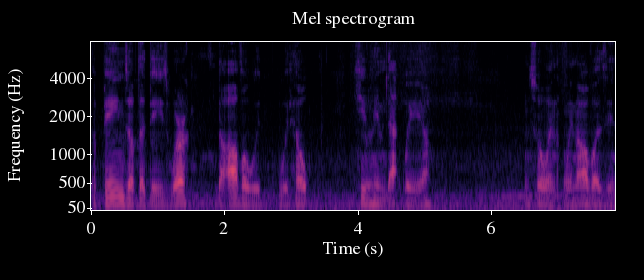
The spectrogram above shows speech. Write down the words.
the pains of the day's work. The Ava would, would help heal him that way, yeah. And so when when Ava is in,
